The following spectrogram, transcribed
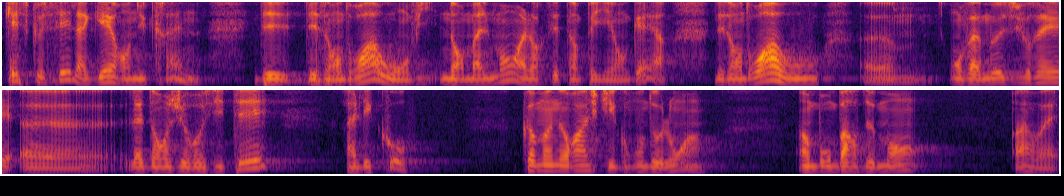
Qu'est-ce que c'est la guerre en Ukraine des, endroits où on vit normalement alors que c'est un pays en guerre, des endroits où euh, on va mesurer euh, la dangerosité à l'écho, comme un orage qui gronde au loin un bombardement, ah ouais,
